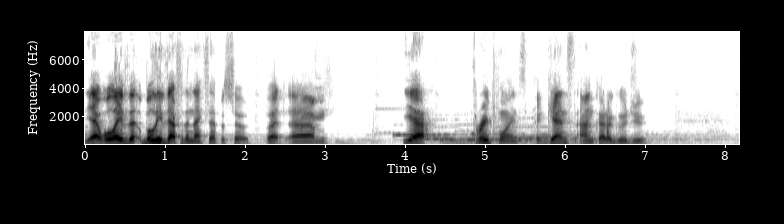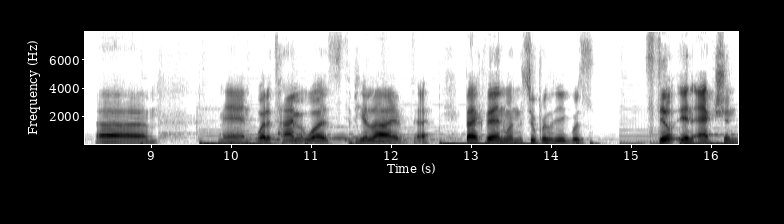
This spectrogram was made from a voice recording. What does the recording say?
yeah, we'll leave that. We'll leave that for the next episode. But um, yeah, three points against Ankaragücü. Um, man, what a time it was to be alive uh, back then when the Super League was still in action.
